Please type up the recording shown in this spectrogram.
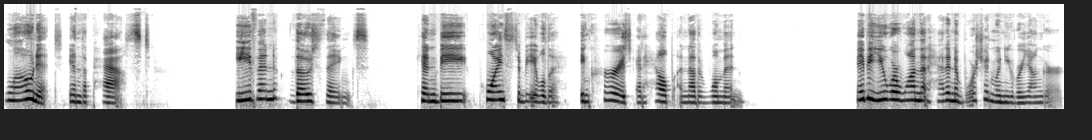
blown it in the past. Even those things can be points to be able to encourage and help another woman. Maybe you were one that had an abortion when you were younger.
